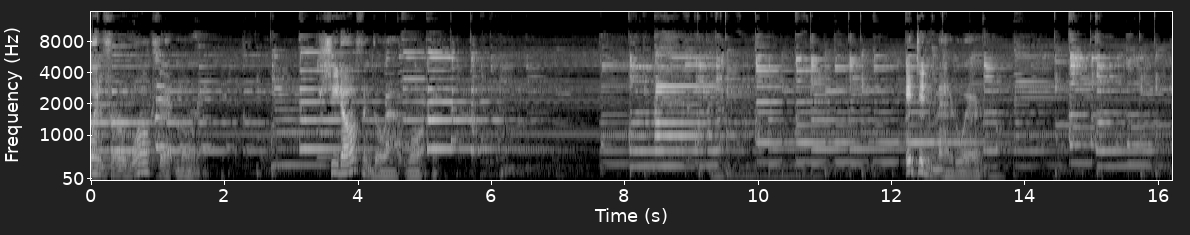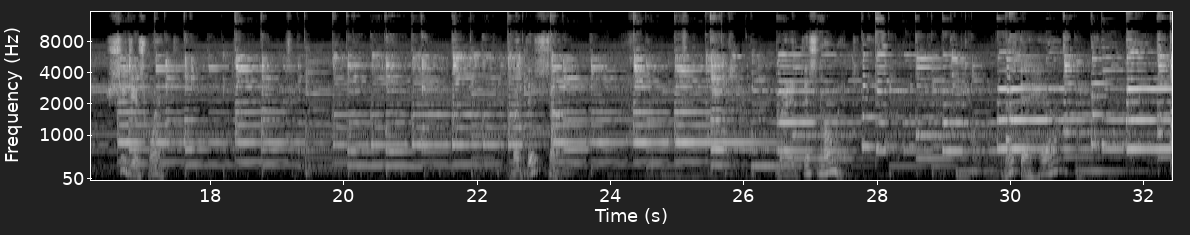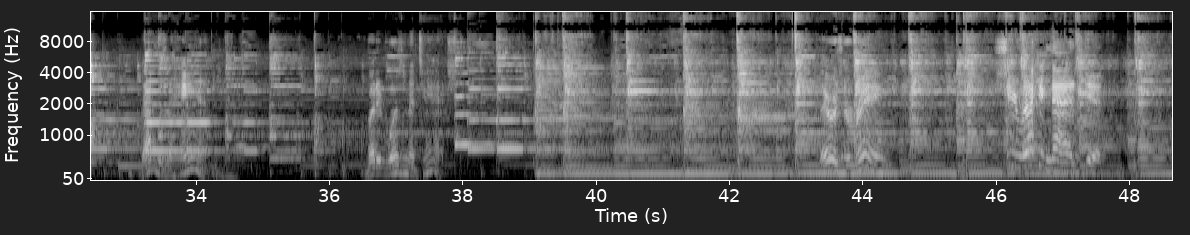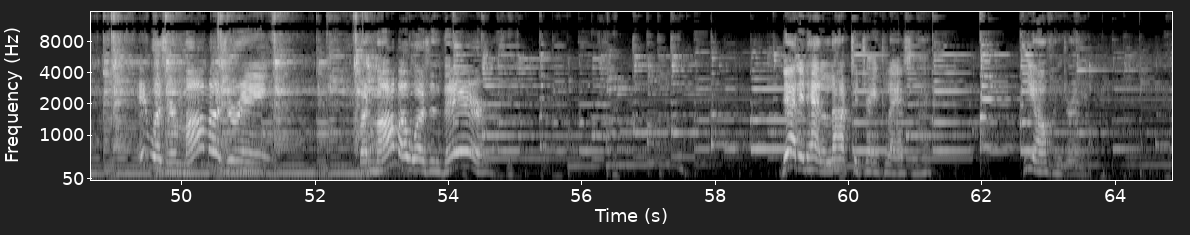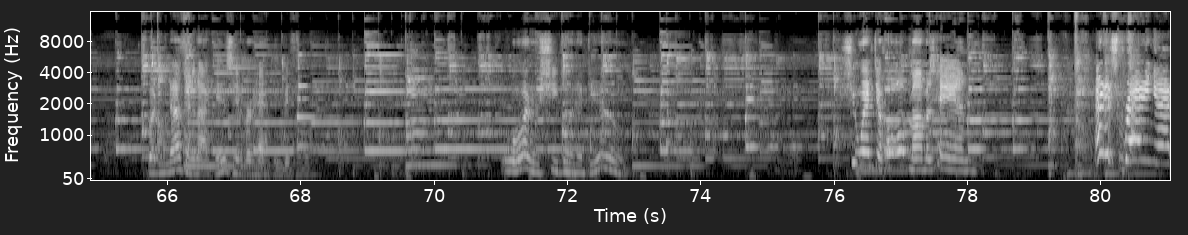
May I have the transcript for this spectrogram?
went for a walk that morning. She'd often go out walking. It didn't matter where. She just went. But this time, right at this moment, hell? That was a hand. But it wasn't attached. There was a ring. She recognized it. It was her mama's ring. But mama wasn't there. Dad had a lot to drink last night. He often drank. But nothing like this ever happened before. What is she gonna do? She went to hold Mama's hand, and it sprang her.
